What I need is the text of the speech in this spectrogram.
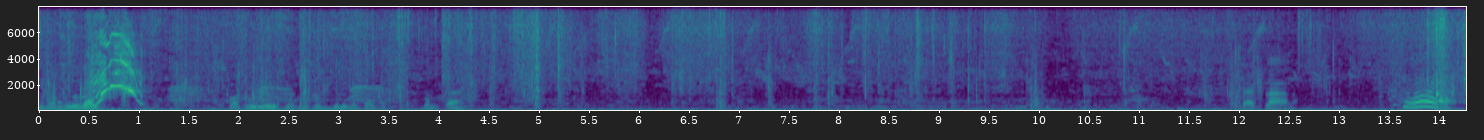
พี่น้องเอ้ยขอโทษเออเสียงคนเยอะกันไปครับบังตาได้ปลาเนาะ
